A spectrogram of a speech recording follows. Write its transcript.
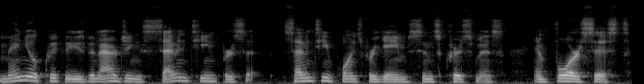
Immanuel Quickley. He's been averaging 17%, 17 points per game since Christmas and four assists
